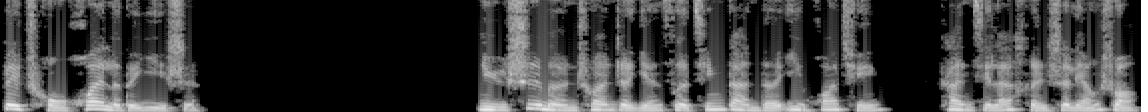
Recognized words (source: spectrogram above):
被宠坏了的意识。女士们穿着颜色清淡的印花裙，看起来很是凉爽。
